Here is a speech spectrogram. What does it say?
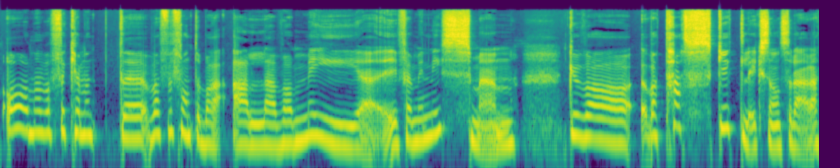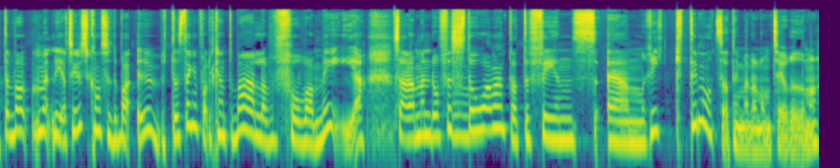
Åh, men varför kan inte, varför får inte bara alla vara med i feminismen? Gud vad, vad taskigt liksom sådär. Att det var, men jag tycker det är så konstigt att bara utestänga folk. Kan inte bara alla få vara med? Så här, men då förstår mm. man inte att det finns en riktig motsättning mellan de teorierna.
